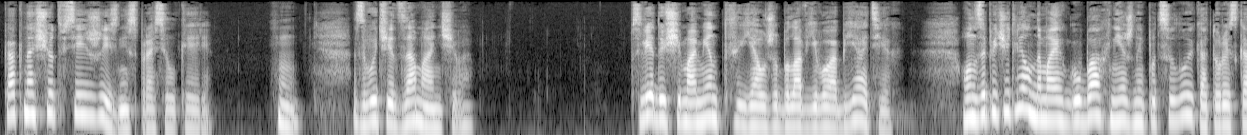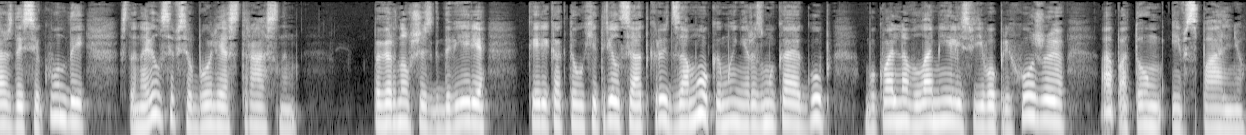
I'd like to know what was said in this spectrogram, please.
«Как насчет всей жизни?» — спросил Кэрри. «Хм, звучит заманчиво». В следующий момент я уже была в его объятиях. Он запечатлел на моих губах нежный поцелуй, который с каждой секундой становился все более страстным. Повернувшись к двери, Кэрри как-то ухитрился открыть замок, и мы, не размыкая губ, буквально вломились в его прихожую, а потом и в спальню.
